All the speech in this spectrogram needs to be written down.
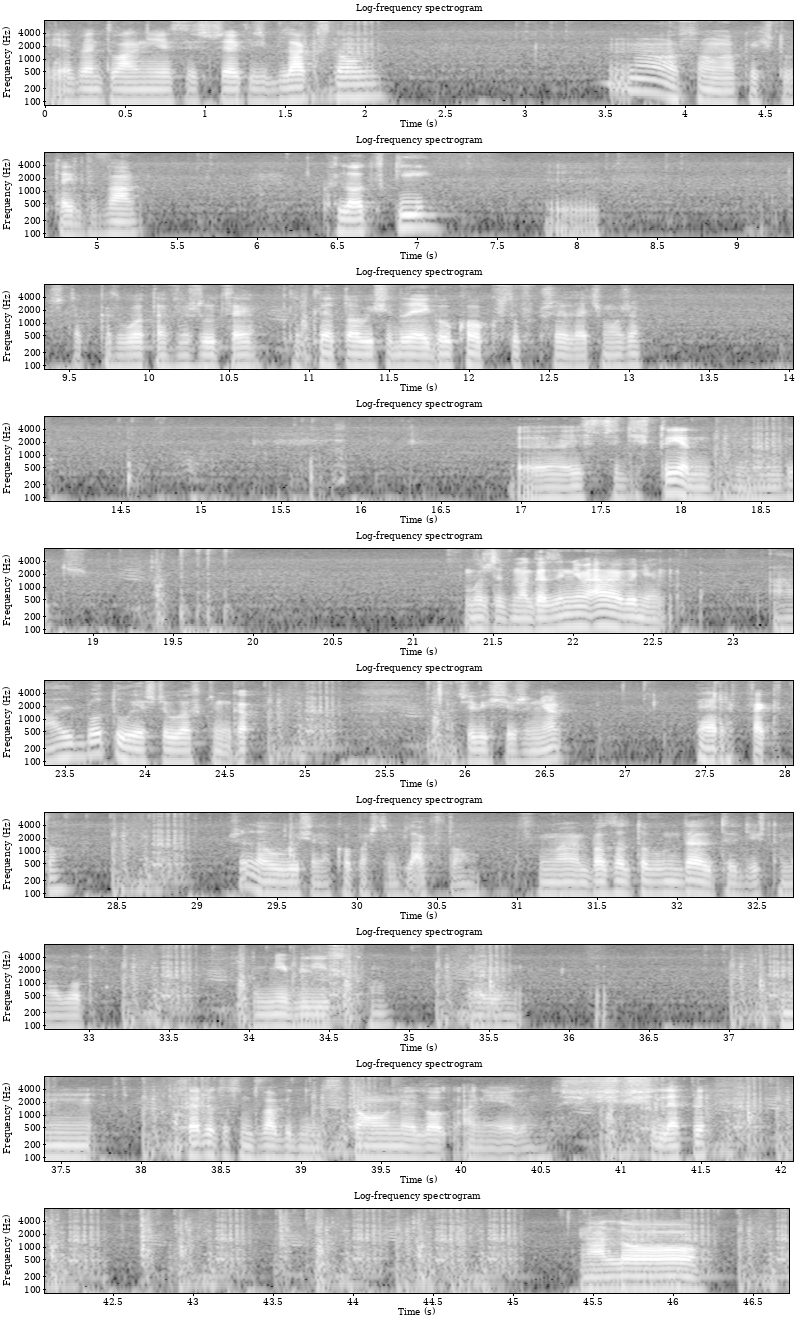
I ewentualnie jest jeszcze jakiś Blackstone. No, są jakieś tutaj dwa klocki. Yy, sztabka złota wyrzucę. Kotletowi się do jego koksów przydać może. Jeszcze gdzieś tu jeden powinien być. Może w magazynie, albo nie wiem. Albo tu jeszcze była skrzynka. Oczywiście, że nie. Perfekto. Przydałoby się nakopać ten Blackstone. Mamy bazaltową deltę gdzieś tam obok. Nie blisko. Nie wiem. Mm, serio to są dwa Greenstone, lol, a nie jeden. Ślepy. Halo.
